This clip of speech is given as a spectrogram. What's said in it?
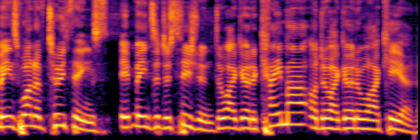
means one of two things. It means a decision. Do I go to Kmart or do I go to IKEA?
